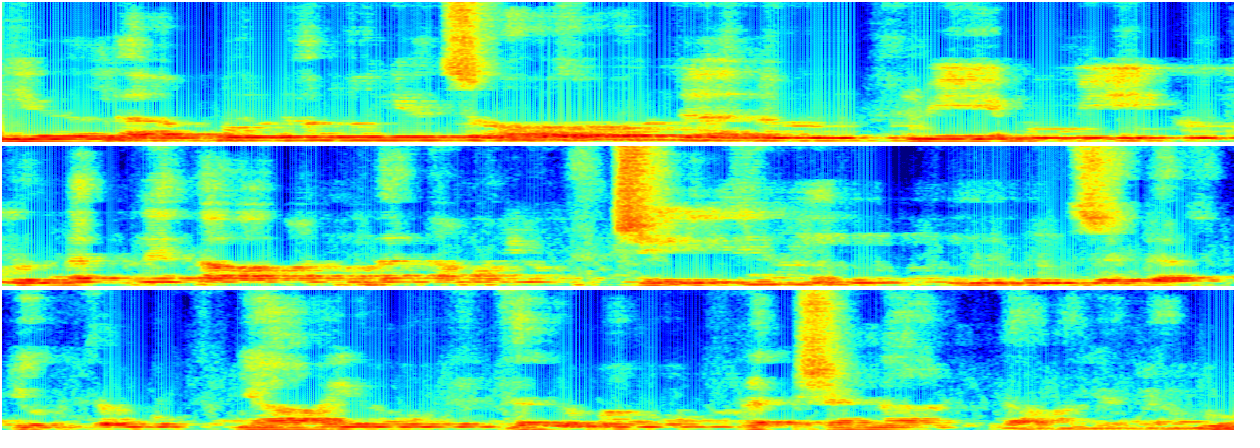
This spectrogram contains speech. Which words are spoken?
ఎల్లప్పుడూ చోటను మేము మీకు కృతజ్ఞత వందనములు చెల్లించుట యుద్ధము న్యాయము ధర్మము రక్షణ దాయకము.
